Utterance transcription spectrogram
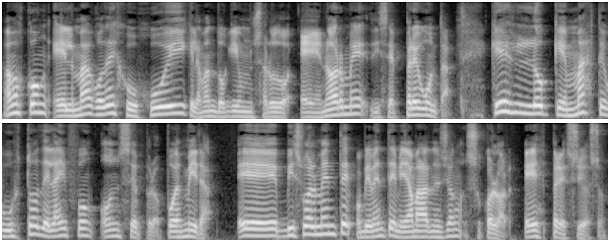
Vamos con el mago de Jujuy, que le mando aquí un saludo enorme. Dice, pregunta, ¿qué es lo que más te gustó del iPhone 11 Pro? Pues mira, eh, visualmente, obviamente me llama la atención su color, es precioso.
